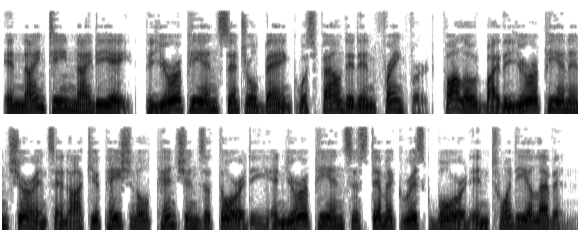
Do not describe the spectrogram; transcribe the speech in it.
In 1998, the European Central Bank was founded in Frankfurt, followed by the European Insurance and Occupational Pensions Authority and European Systemic Risk Board in 2011.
